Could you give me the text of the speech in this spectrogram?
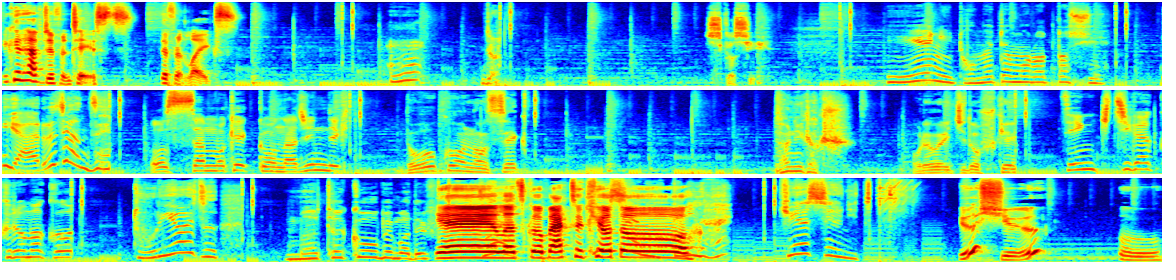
You can have different tastes, different likes. しかし家に泊めてもらったしやるじゃんぜおっさんも結構馴染んできどこのせとにかく俺は一度不景全吉が黒幕を。とりあえずまた神戸まで不景 Let's go back to Kyoto! 九州に。九州？Ooh.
